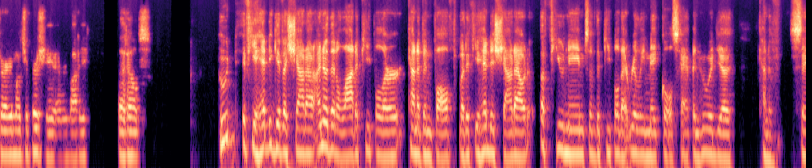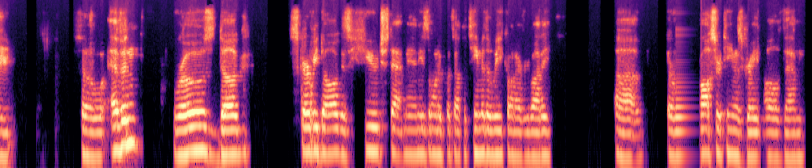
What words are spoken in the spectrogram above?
very much appreciate everybody that helps. Who, if you had to give a shout out, I know that a lot of people are kind of involved, but if you had to shout out a few names of the people that really make GOHLS happen, who would you kind of say? So Evan, Rose, Doug, Scurvy Dog is a huge stat man. He's the one who puts out the team of the week on everybody. Uh, the roster team is great, all of them.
